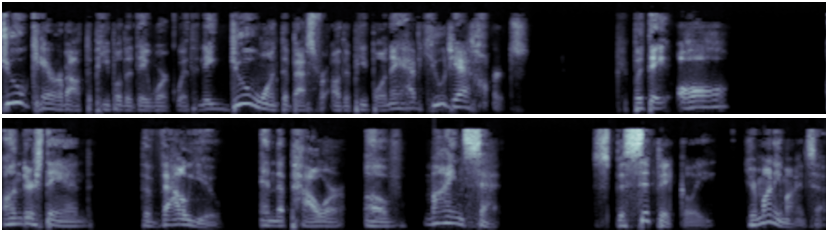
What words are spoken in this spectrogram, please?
do care about the people that they work with and they do want the best for other people and they have huge ass hearts, but they all understand the value and the power of mindset, specifically your money mindset.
